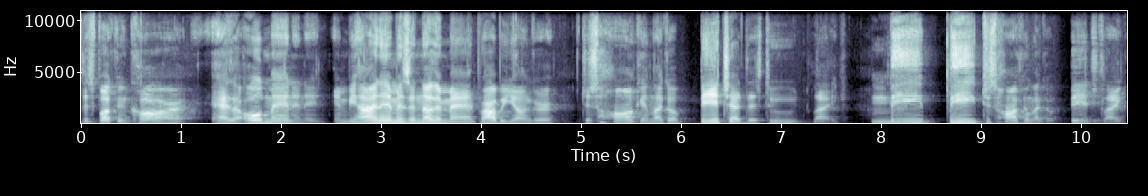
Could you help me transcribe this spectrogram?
This fucking car has an old man in it, and behind him is another man, probably younger, just honking like a bitch at this dude. Like, beep, beep, just honking like a bitch. Like,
